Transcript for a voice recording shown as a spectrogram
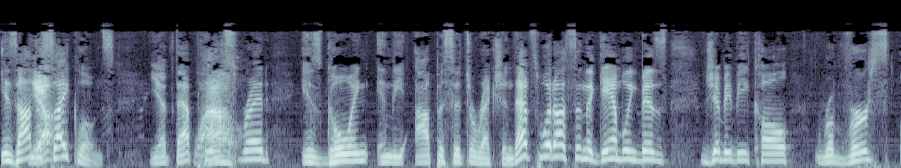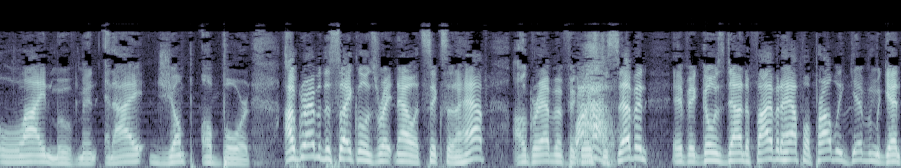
is on yep. the Cyclones. Yet that wow. point spread is going in the opposite direction. That's what us in the gambling biz, Jimmy B, call reverse line movement, and I jump aboard. I'm grabbing the Cyclones right now at six and a half. I'll grab them if it wow. goes to seven. If it goes down to five and a half, I'll probably give them again.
